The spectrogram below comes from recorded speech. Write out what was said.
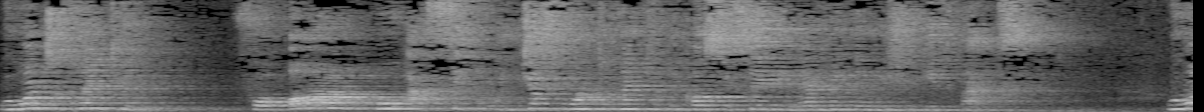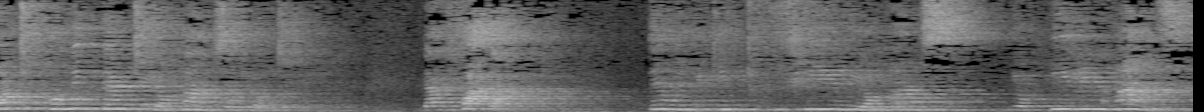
We want to thank you for all who are sick. We just want to thank you because you said in everything we should give thanks. We want to commit them to your hands, O Lord. That Father, they will begin to feel your hands, your healing hands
